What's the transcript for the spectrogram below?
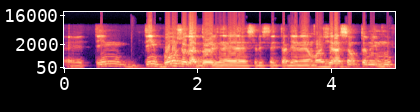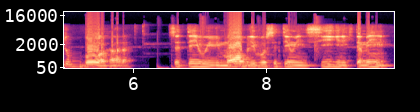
É, tem, tem bons jogadores, né, a seleção italiana. É uma geração também muito boa, cara. Você tem o Immobile, você tem o Insigne, que também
